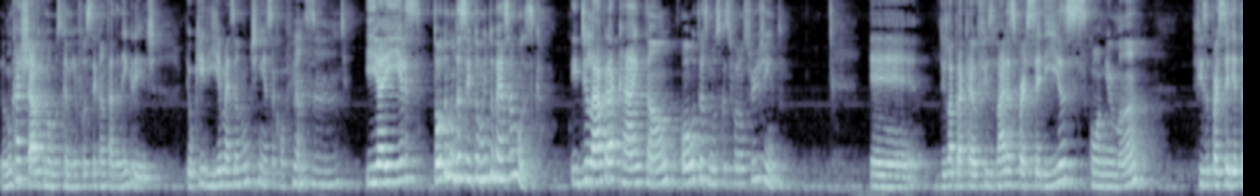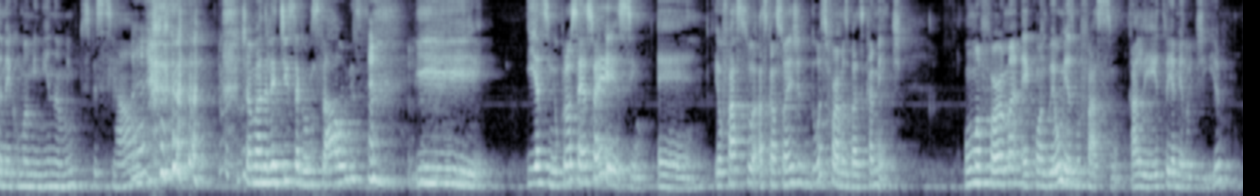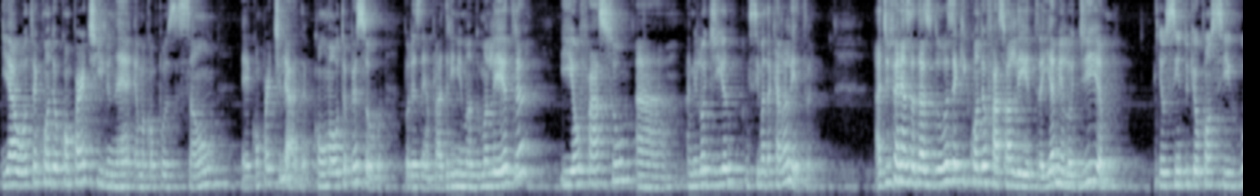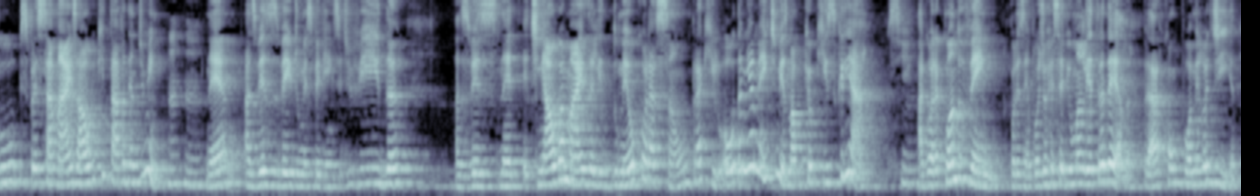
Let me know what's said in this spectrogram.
Eu nunca achava que uma música minha fosse ser cantada na igreja. Eu queria, mas eu não tinha essa confiança. Uhum. E aí eles, todo mundo aceitou muito bem essa música. E de lá para cá, então, outras músicas foram surgindo. É, de lá para cá eu fiz várias parcerias com a minha irmã, Fiz a parceria também com uma menina muito especial, é. chamada Letícia Gonçalves. E, e assim, o processo é esse. É, eu faço as canções de duas formas, basicamente. Uma forma é quando eu mesmo faço a letra e a melodia, e a outra é quando eu compartilho, né? É uma composição é, compartilhada com uma outra pessoa. Por exemplo, a Adri me manda uma letra e eu faço a, a melodia em cima daquela letra. A diferença das duas é que quando eu faço a letra e a melodia, eu sinto que eu consigo expressar mais algo que estava dentro de mim, uhum. né? Às vezes veio de uma experiência de vida, às vezes né, tinha algo a mais ali do meu coração para aquilo, ou da minha mente mesmo, algo que eu quis criar. Sim. Agora, quando vem, por exemplo, hoje eu recebi uma letra dela para compor a melodia.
